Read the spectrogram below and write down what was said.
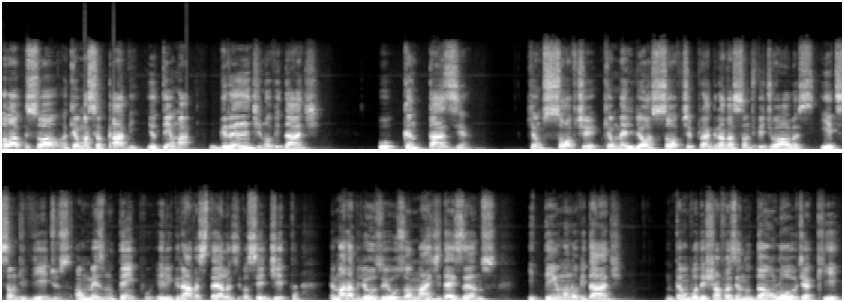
Olá pessoal, aqui é o Márcio Cabe e eu tenho uma grande novidade. O Camtasia, que é um software que é o melhor software para gravação de videoaulas e edição de vídeos ao mesmo tempo, ele grava as telas e você edita, é maravilhoso. Eu uso há mais de 10 anos e tem uma novidade. Então vou deixar fazendo o download aqui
